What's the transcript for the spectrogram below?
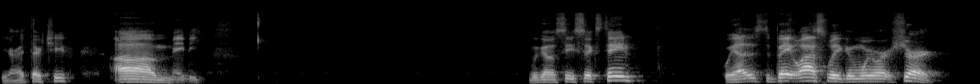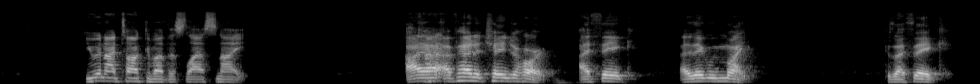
Sorry. you right there, Chief? Um, maybe. We gonna see sixteen. We had this debate last week and we weren't sure. You and I talked about this last night. I, I- I've had a change of heart. I think, I think we might, because I think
